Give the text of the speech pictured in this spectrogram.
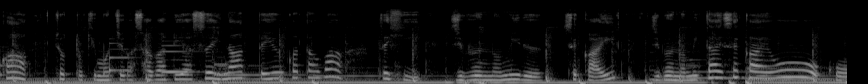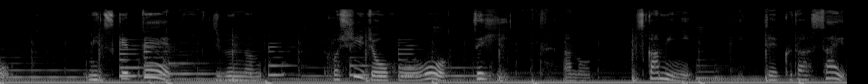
かちょっと気持ちが下がりやすいなっていう方は是非自分の見る世界自分の見たい世界をこう見つけて自分の欲しい情報を是非あのつかみに行ってください。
